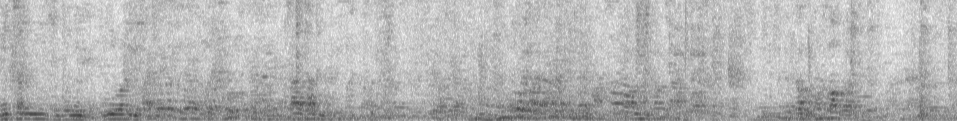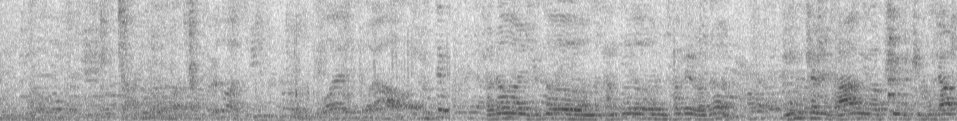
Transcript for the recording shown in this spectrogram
2025년 2월 27일. 사상 저는 지금 방금 소개로는 인천광역시 지부장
